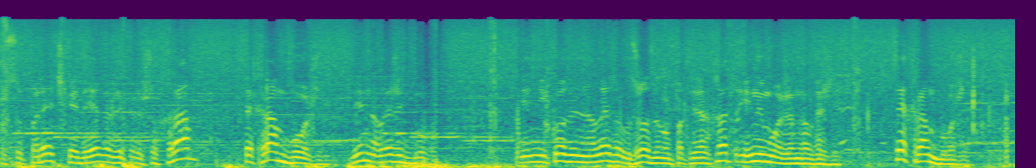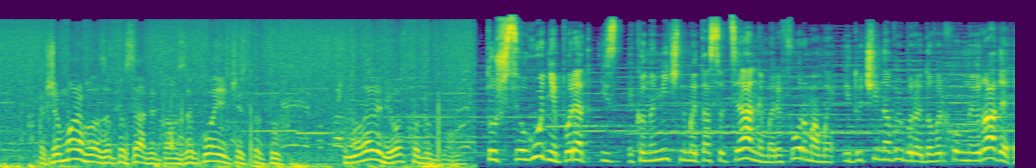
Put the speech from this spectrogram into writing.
що суперечка йде, я завжди кажу, що храм це храм Божий, він належить Богу. Він ніколи не належав жодному патріархату і не може належати. Це храм Божий. Якщо можна було записати там в законі чи статут, що належить Господу Богу. Тож сьогодні, поряд із економічними та соціальними реформами, ідучи на вибори до Верховної Ради,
